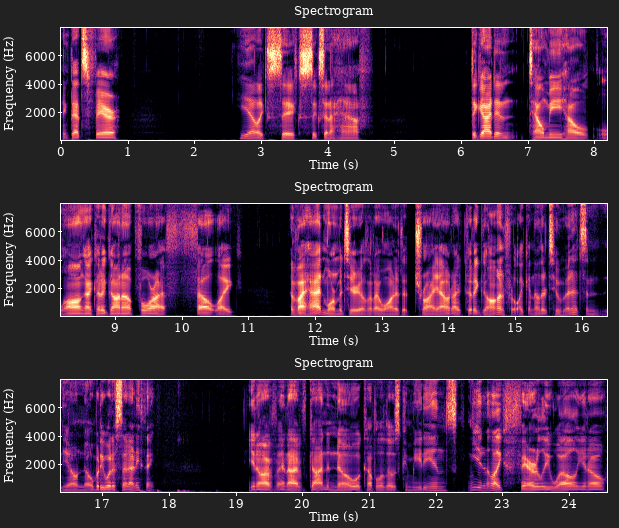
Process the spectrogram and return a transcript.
think that's fair. Yeah, like six, six and a half. The guy didn't tell me how long I could have gone up for. I felt like if I had more material that I wanted to try out, I could have gone for like another two minutes, and you know nobody would have said anything. You know, I've and I've gotten to know a couple of those comedians, you know, like fairly well. You know,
